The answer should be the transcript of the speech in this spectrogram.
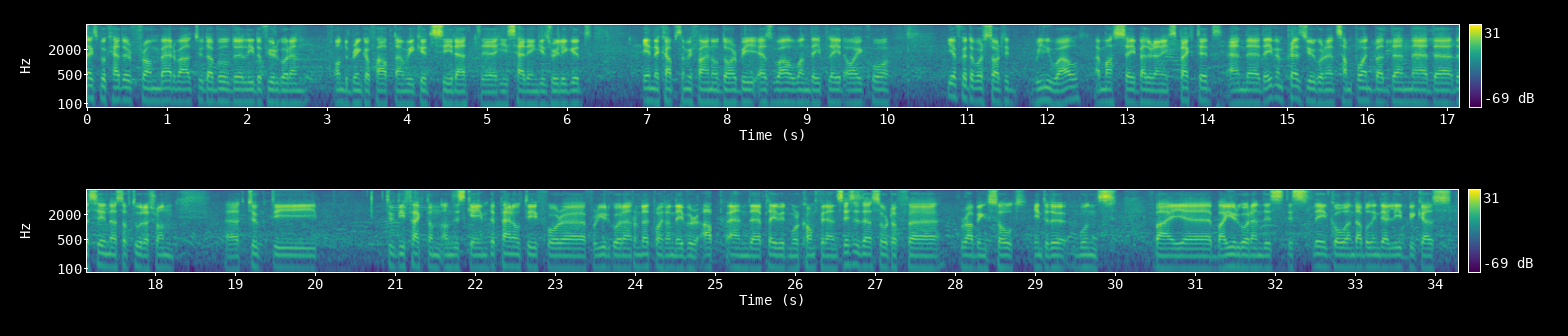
Textbook header from Bergvall to double the lead of Djurgården on the brink of halftime. We could see that uh, his heading is really good in the cup semi-final derby as well when they played AIK. EF Göteborg started really well, I must say, better than expected, and uh, they even pressed Djurgården at some point, but then uh, the the silliness of Thordarson uh, took the the effect on, on this game. The penalty for uh, for Djurgården. From that point on, they were up and uh, played with more confidence. This is a sort of uh, rubbing salt into the wounds by uh, by Djurgården. This this late goal and doubling their lead because.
